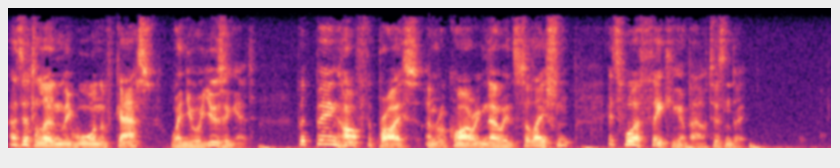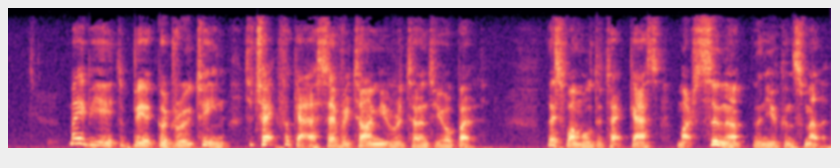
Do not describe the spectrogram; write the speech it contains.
as it'll only warn of gas when you are using it. But being half the price and requiring no installation, it's worth thinking about, isn't it? Maybe it'd be a good routine to check for gas every time you return to your boat. This one will detect gas much sooner than you can smell it.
